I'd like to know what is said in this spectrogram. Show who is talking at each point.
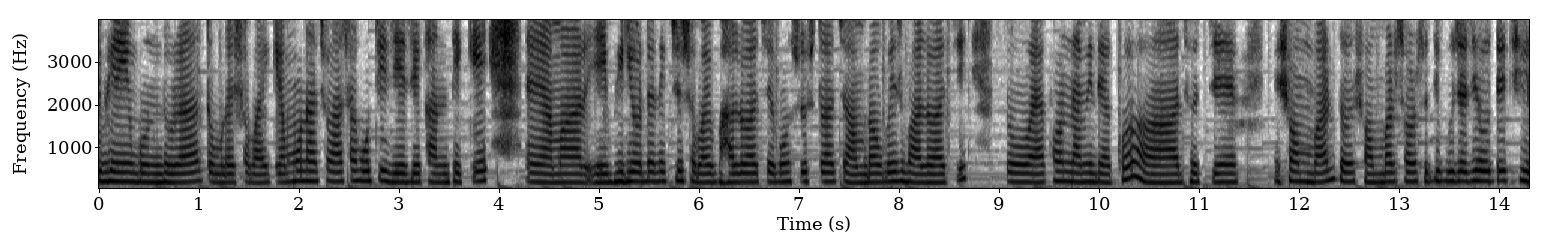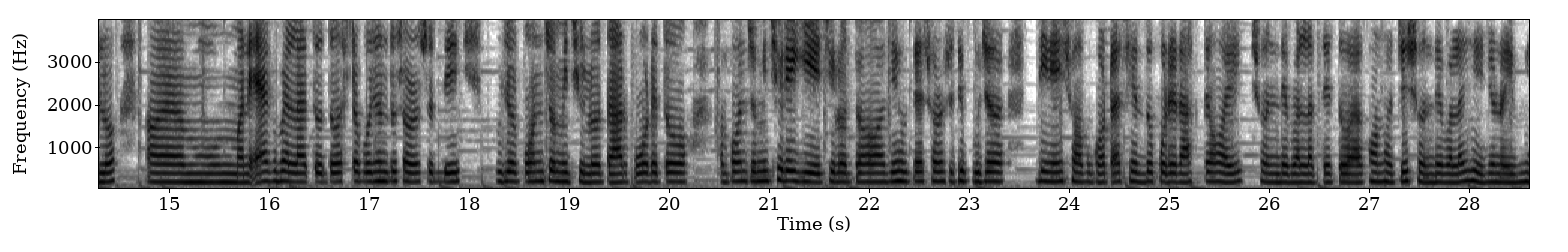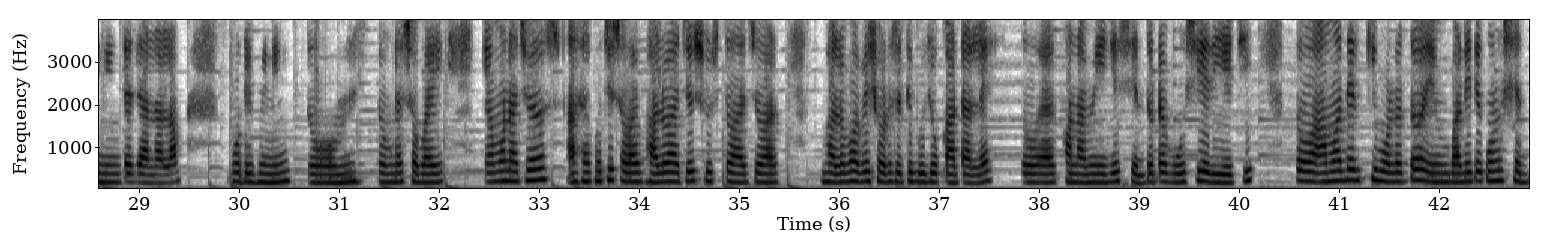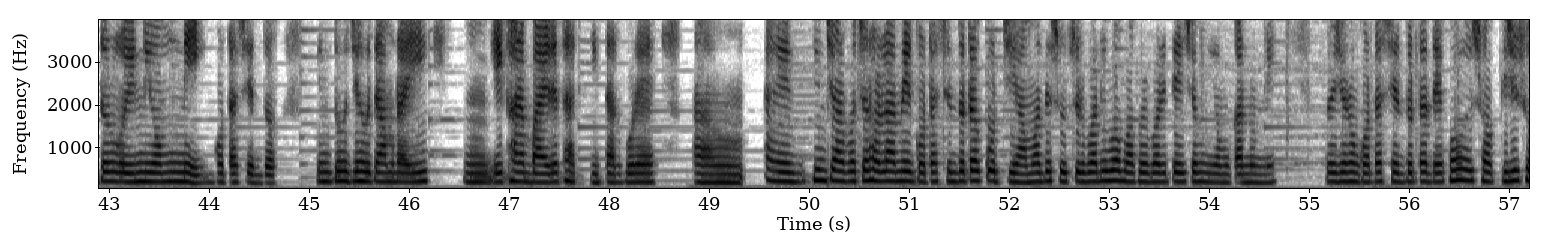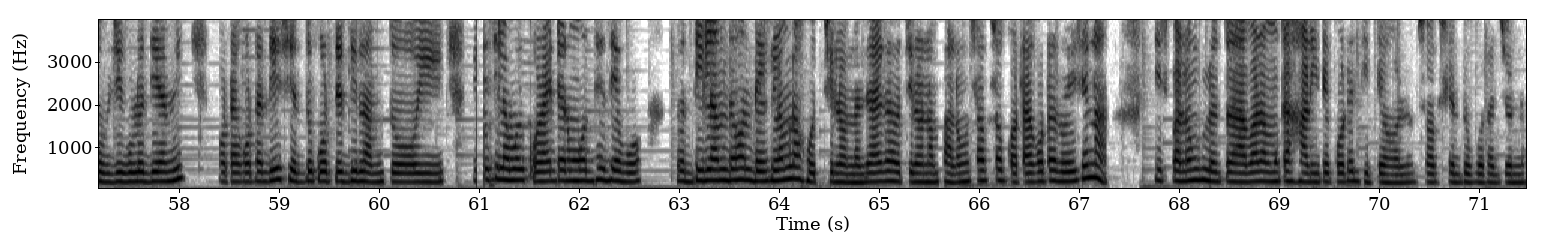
Speaker 1: Evening বন্ধুরা। তোমরা সবাই কেমন আছো? আশা করছি যে যেখান থেকে আমার এই ভিডিওটা দেখছ, সবাই ভালো আছো এবং সুস্থ আছো, আমরাও বেশ ভালো আছি। তো এখন আমি দেখো, আজ হচ্ছে সোমবার, তো সোমবার সরস্বতী পূজা যেহেতু ছিল মানে একবেলা, তো দশটা পর্যন্ত সরস্বতী পুজোর পঞ্চমী ছিল, তারপরে তো পঞ্চমী ছেড়ে গিয়েছিল, তো যেহেতু সরস্বতী পূজার দিনে সব গোটা সেদ্ধ করে রাখতে হয় সন্ধেবেলাতে, তো এখন হচ্ছে সন্ধেবেলায় সেই জন্য ইভিনিংটা জানালাম। গুড ইভিনিং তো তোমরা সবাই কেমন আছো? আশা করছি সবাই ভালো আছো, সুস্থ আছো আর ভালোভাবে সরস্বতী পুজো কাটালে। তো, এখন আমি এই যে সেদ্ধটা বসিয়ে দিয়েছি। তো, আমাদের কি বলতো বাড়িতে কোনো সেদ্ধর ওই নিয়ম নেই, গোটা সেদ্ধ। কিন্তু যেহেতু আমরা এই এখানে বাইরে থাকি, তারপরে তিন চার বছর হলো আমি গোটা সেদ্ধটা করছি। আমাদের শ্বশুর বাড়ি বা বাপের বাড়িতে এইসব নিয়ম কানুন নেই। তো এই জন্য গোটা সেদ্ধটা দেখো সব কিছু সবজিগুলো দিয়ে আমি গোটা গোটা দিয়ে সেদ্ধ করতে দিলাম। তো ওই ভেবেছিলাম ওই কড়াইটার মধ্যে দেব। তো দিলাম তখন দেখলাম না হচ্ছিল না, জায়গা হচ্ছিল না। পালং শাক সব গোটা গোটা রয়েছে না পিস পালংগুলো তো আবার আমাকে হাঁড়িতে করে দিতে হলো সব সেদ্ধ করার জন্য।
